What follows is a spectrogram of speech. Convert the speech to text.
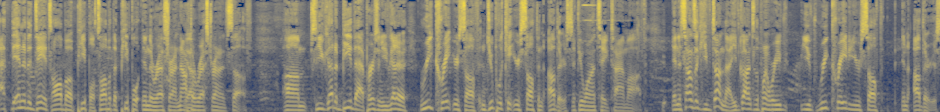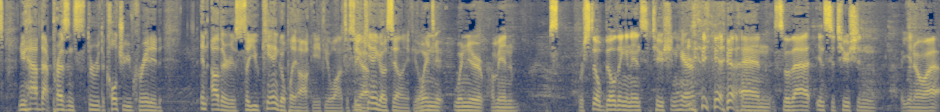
at the end of the day, it's all about people. It's all about the people in the restaurant, not Yeah. the restaurant itself. Um, so you got to be that person. You've got to recreate yourself and duplicate yourself in others if you want to take time off. And it sounds like you've done that. You've gotten to the point where you've you've recreated yourself in others, and you have that presence through the culture you've created in others. So you can go play hockey if you want to. So Yeah. you can go sailing if you when want you, to. when you're, I mean, s- we're still building an institution here, and so that institution, you know, I,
